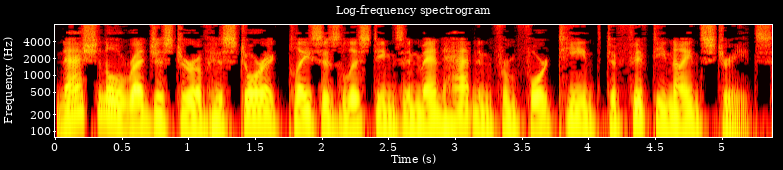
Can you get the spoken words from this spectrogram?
National Register of Historic Places listings in Manhattan from 14th to 59th Streets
